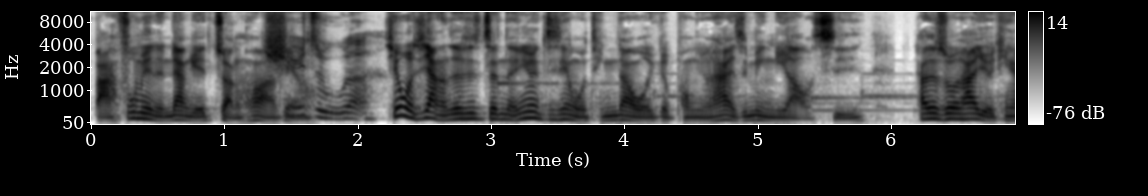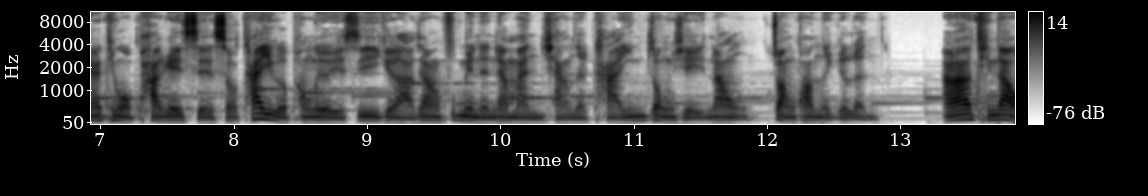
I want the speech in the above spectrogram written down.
把负面能量给转化掉。驱逐了。其实我讲的这是真的，因为之前我听到我一个朋友，他也是命理老师，他就说他有一天在听我 podcast 的时候，他有个朋友也是一个好像负面能量蛮强的卡因中邪那种状况的一个人。然后听到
